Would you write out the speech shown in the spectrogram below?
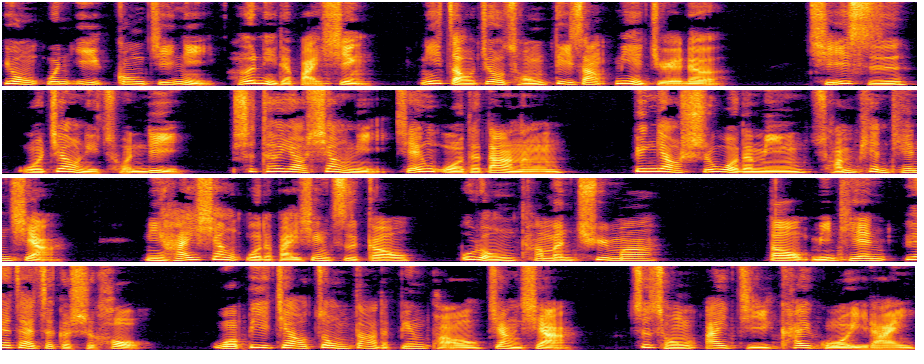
用瘟疫攻击你和你的百姓，你早就从地上灭绝了。其实我叫你存立，是特要向你显我的大能，并要使我的名传遍天下。你还向我的百姓自高，不容他们去吗？到明天约在这个时候。我必叫重大的冰雹降下。自从埃及开国以来，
